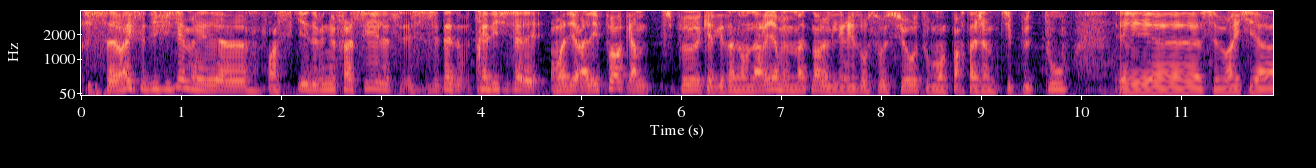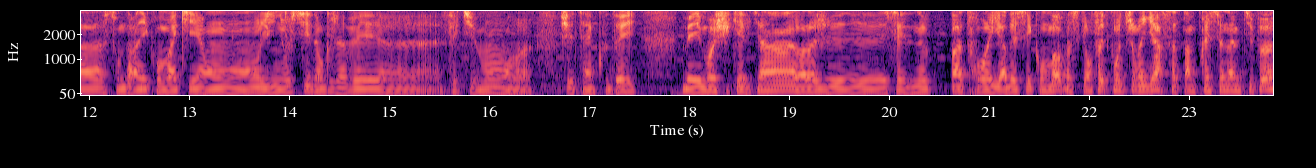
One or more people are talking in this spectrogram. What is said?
C'est vrai que c'est difficile, mais euh, enfin, ce qui est devenu facile, c'était très difficile, on va dire, à l'époque, un petit peu quelques années en arrière, mais maintenant avec les réseaux sociaux, tout le monde partage un petit peu de tout. Et euh, c'est vrai qu'il y a son dernier combat qui est en, en ligne aussi, donc j'avais effectivement jeté un coup d'œil. Mais moi, je suis quelqu'un, voilà, j'essaie de ne pas trop regarder ses combats parce qu'en fait, quand tu regardes, ça t'impressionne un petit peu.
